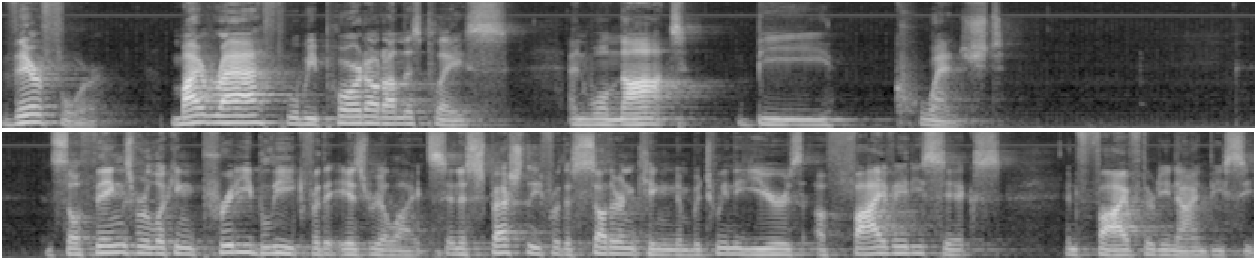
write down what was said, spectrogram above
Therefore, my wrath will be poured out on this place and will not be quenched. And so things were looking pretty bleak for the Israelites, and especially for the southern kingdom between the years of 586 and 539 BC.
